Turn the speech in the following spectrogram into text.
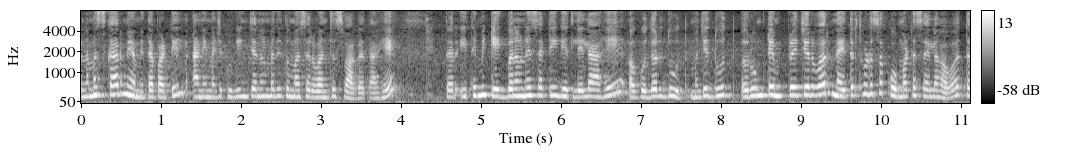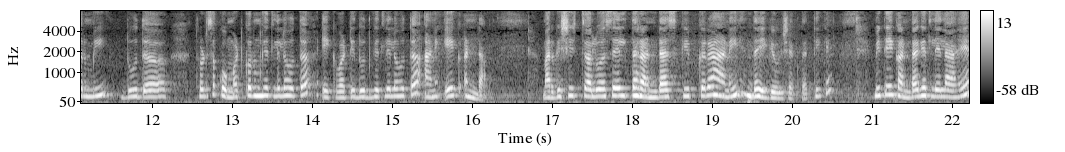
नमस्कार मी अमिता पाटील आणि माझ्या कुकिंग चॅनलमध्ये तुम्हा सर्वांचं स्वागत आहे. तर इथे मी केक बनवण्यासाठी घेतलेलं आहे अगोदर दूध म्हणजे दूध रूम टेम्परेचरवर नाहीतर थोडंसं कोमट असायला हवं. तर मी दूध थोडंसं कोमट करून घेतलेलं होतं एक वाटी दूध घेतलेलं होतं आणि एक अंडा. मार्गशीर्ष चालू असेल तर अंडा स्किप करा आणि दही घेऊ शकता ठीक आहे? मी ते एक अंडा घेतलेला आहे.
